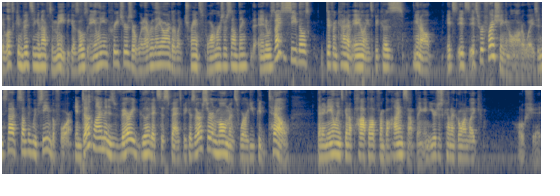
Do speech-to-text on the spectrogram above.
it looks convincing enough to me because those alien creatures or whatever they are, they're like transformers or something. And it was nice to see those different kind of aliens because, you know, it's it's it's refreshing in a lot of ways and it's not something we've seen before. And Doug Liman is very good at suspense because there are certain moments where you could tell that an alien's going to pop up from behind something and you're just kind of going like, "Oh shit.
